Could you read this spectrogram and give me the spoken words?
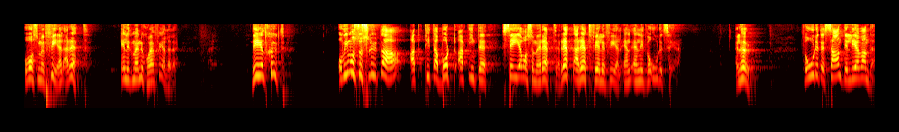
Och vad som är fel är rätt. Enligt människor, har jag fel eller? Det är helt sjukt. Och vi måste sluta att titta bort, att inte säga vad som är rätt. Rätt är rätt, fel är fel, enligt vad ordet säger. Eller hur? För ordet är sant, det är levande.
